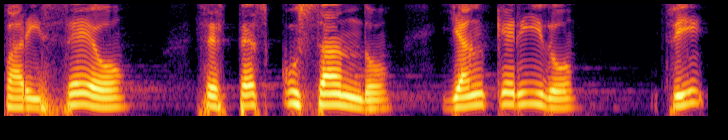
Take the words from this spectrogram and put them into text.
fariseo se está excusando y han querido, ¿sí?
